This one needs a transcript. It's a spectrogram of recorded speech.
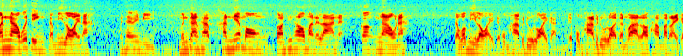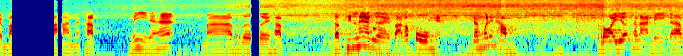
มันเงาก็จริงแต่มีรอยนะ ไม่ใช่ไม่มี เหมือนกันครับคันนี้มองตอนที่เข้ามาในร้านเนี่ยก็เงานะ แต่ว่ามีรอยเดี๋ยวผมพาไปดูรอยกันเดี๋ยวผมพาไปดูรอยกันว่าเราทำอะไรกันบ้างนะครับ นี่นะฮะมาเลยครับ กับชิ้นแรกเลยฝากระโปรงเนี่ยยังไม่ได้ทำรอยเยอะขนาดนี้นะครับ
